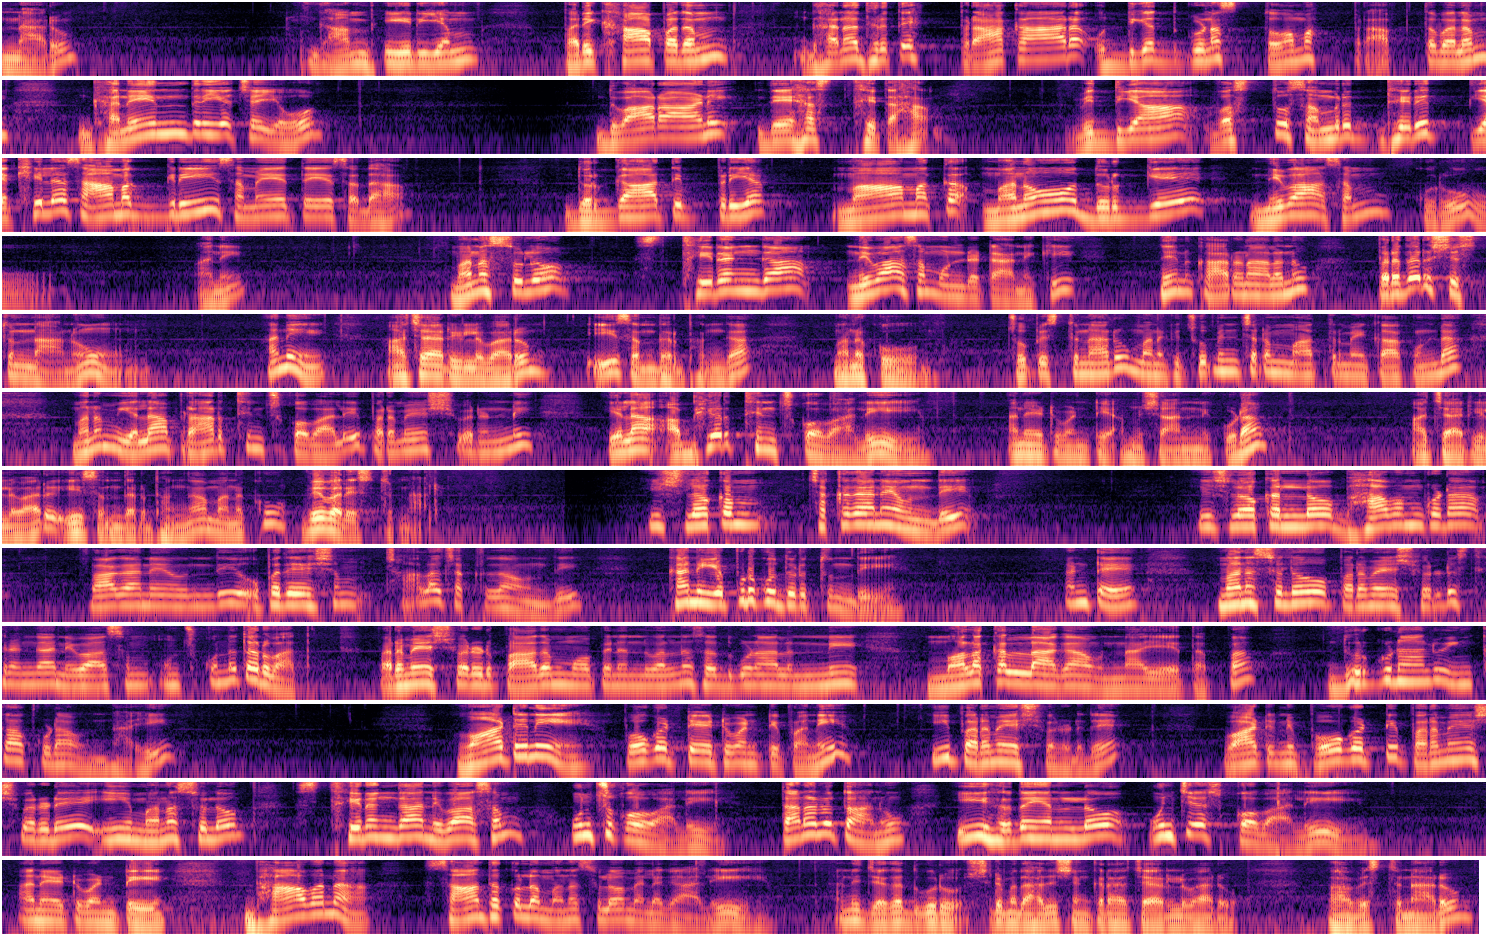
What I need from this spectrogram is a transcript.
ఉన్నారు. గాంభీర్యం పరిఖాపదం ఘనధృతి ప్రాకార ఉద్యద్గుణ స్తోమ ప్రాప్తబలం ఘనేంద్రియచయో ద్వారాణి దేహస్థిత. విద్యా వస్తు సమృద్ధిరిత్యఖిల సామగ్రీ సమేతే సదా. దుర్గాతిప్రియ మామక మనోదుర్గే నివాసం కురు అని. మనస్సులో స్థిరంగా నివాసం ఉండటానికి నేను కారణాలను ప్రదర్శిస్తున్నాను అని ఆచార్యుల వారు ఈ సందర్భంగా మనకు చూపిస్తున్నారు. మనకి చూపించడం మాత్రమే కాకుండా మనం ఎలా ప్రార్థించుకోవాలి పరమేశ్వరుణ్ణి ఎలా అభ్యర్థించుకోవాలి అనేటువంటి అంశాన్ని కూడా ఆచార్యుల వారు ఈ సందర్భంగా మనకు వివరిస్తున్నారు. ఈ శ్లోకం చక్కగానే ఉంది. ఈ శ్లోకంలో భావం కూడా బాగానే ఉంది. ఉపదేశం చాలా చక్కగా ఉంది. కానీ ఎప్పుడు కుదురుతుంది? అంటే మనసులో పరమేశ్వరుడు స్థిరంగా నివాసం ఉంచుకున్న తరువాత. పరమేశ్వరుడు పాదం మోపినందువలన సద్గుణాలన్నీ మొలకల్లాగా ఉన్నాయే తప్ప దుర్గుణాలు ఇంకా కూడా ఉన్నాయి. వాటిని పోగొట్టేటువంటి పని ఈ పరమేశ్వరుడిదే. వాటిని పోగొట్టి పరమేశ్వరుడే ఈ మనసులో స్థిరంగా నివాసం ఉంచుకోవాలి. తనను తాను ఈ హృదయంలో ఉంచేసుకోవాలి అనేటువంటి భావన సాధకుల మనసులో మెలగాలి. అని జగద్గురు శ్రీమద్ ఆదిశంకరాచార్యులు వారు భావిస్తున్నారు.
